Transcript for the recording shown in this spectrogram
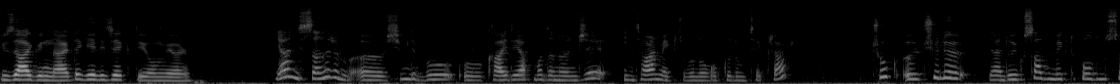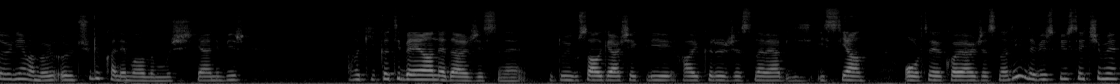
güzel günlerde gelecek diye umuyorum. Yani sanırım e, şimdi bu e, kaydı yapmadan önce intihar mektubunu okudum tekrar. Çok ölçülü yani duygusal bir mektup olduğunu söyleyemem. Öyle ölçülü kaleme alınmış. Yani bir hakikati beyan edercesine, bir duygusal gerçekliği haykırırcasına veya bir isyan ortaya koyarcasına değil de bir, bir seçimi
